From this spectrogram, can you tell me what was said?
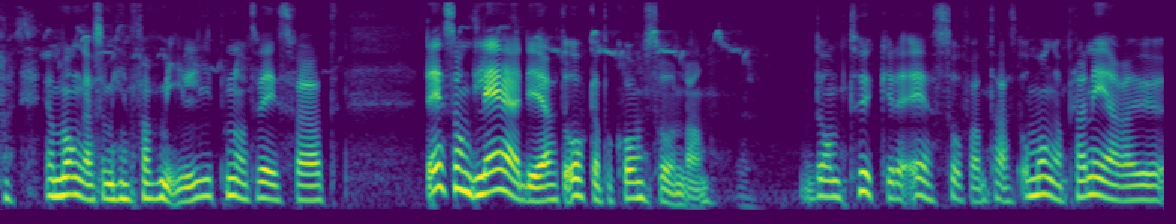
ja, många som min familj på något vis. För att det är sån glädje att åka på konstrundan. De tycker det är så fantastiskt. Och många planerar ju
